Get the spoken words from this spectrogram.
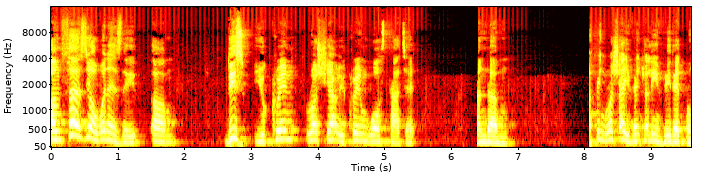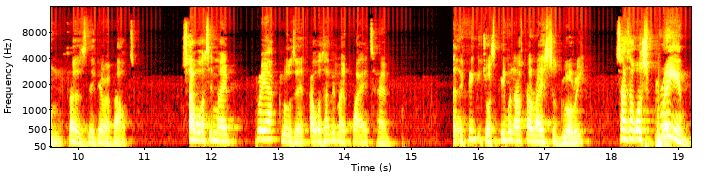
on Thursday or Wednesday, um, this Ukraine Russia Ukraine war started, and um, I think Russia eventually invaded on Thursday thereabout. So I was in my prayer closet. I was having my quiet time. And I think it was even after Rise to Glory. So as I was praying,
